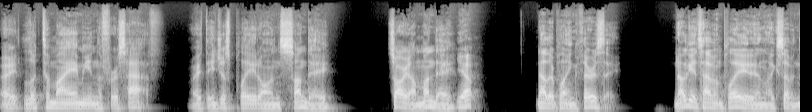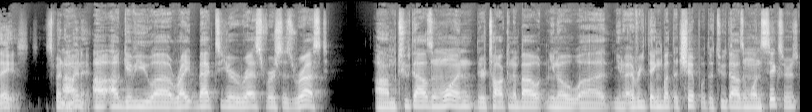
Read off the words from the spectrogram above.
right? Look to Miami in the first half, right? They just played on Sunday. Sorry, on Monday. Yep. Now they're playing Thursday. Nuggets haven't played in like seven days. It's been a I'll- minute. I'll, I'll give you uh, right back to your rest versus rust. Um, 2001, they're talking about you know uh, you know everything but the chip with the 2001 Sixers.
